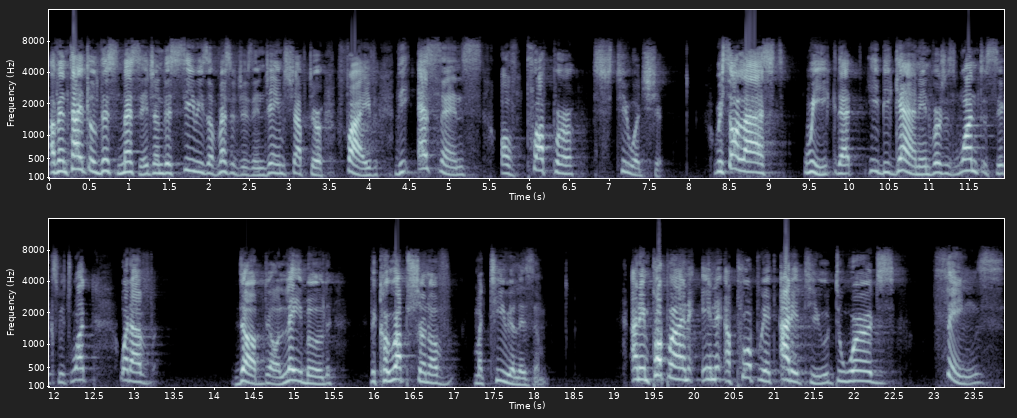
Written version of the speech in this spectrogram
I've entitled this message and this series of messages in James chapter 5, The Essence of Proper Stewardship. We saw last week that he began in verses 1 to 6, which what, what I've dubbed or labeled the corruption of materialism. An improper and inappropriate attitude towards things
